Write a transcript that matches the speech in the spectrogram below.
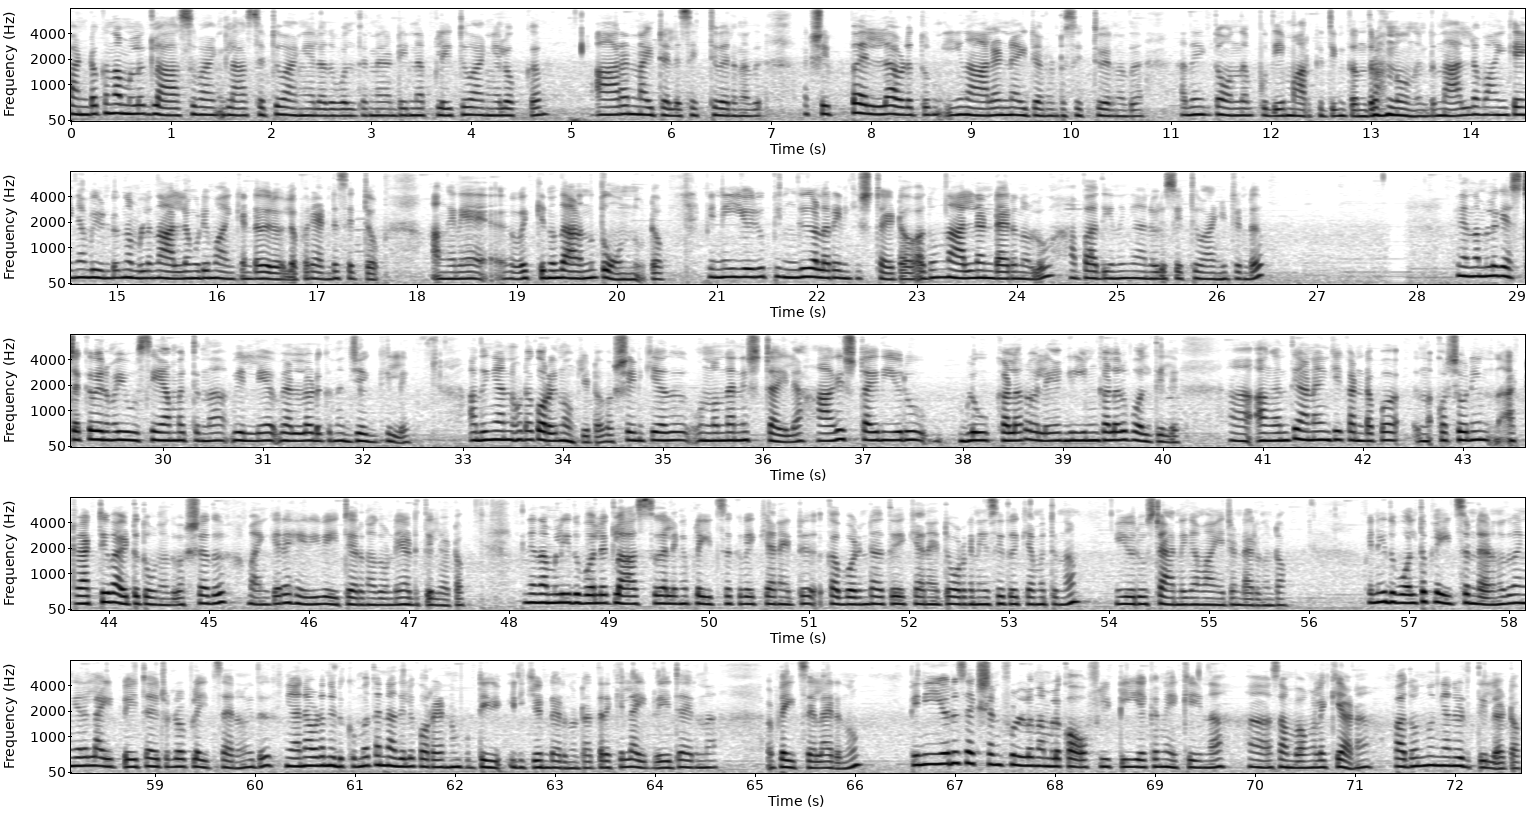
പണ്ടൊക്കെ നമ്മൾ ഗ്ലാസ് വാങ്ങി ഗ്ലാസ് സെറ്റ് വാങ്ങിയാലും അതുപോലെ തന്നെ ഡിന്നർ പ്ലേറ്റ് വാങ്ങിയാലും ഒക്കെ ആറെണ്ണമായിട്ടല്ലേ സെറ്റ് വരുന്നത്. പക്ഷെ ഇപ്പോൾ എല്ലായിടത്തും ഈ നാലെണ്ണമായിട്ടാണ് കേട്ടോ സെറ്റ് വരുന്നത്. അതെനിക്ക് തോന്നുന്നത് പുതിയ മാർക്കറ്റിംഗ് തന്ത്രം എന്ന് തോന്നുന്നുണ്ട്. നാലെണ്ണം വാങ്ങിക്കഴിഞ്ഞാൽ വീണ്ടും നമ്മൾ നാലെണ്ണം കൂടി വാങ്ങിക്കേണ്ടി വരുമല്ലോ. അപ്പോൾ രണ്ട് സെറ്റോ അങ്ങനെ വെക്കുന്നതാണെന്ന് തോന്നുന്നു കേട്ടോ. പിന്നെ ഈ ഒരു പിങ്ക് കളർ എനിക്ക് അതും നാലെണ്ണം ഉണ്ടായിരുന്നുള്ളൂ. അപ്പോൾ അതിൽ നിന്ന് ഞാനൊരു സെറ്റ് വാങ്ങിയിട്ടുണ്ട്. പിന്നെ നമ്മൾ ഗസ്റ്റൊക്കെ വരുമ്പോൾ യൂസ് ചെയ്യാൻ പറ്റുന്ന വലിയ വെള്ളം എടുക്കുന്ന ജഗ്ഗില്ലേ അത് ഞാൻ ഇവിടെ കുറേ നോക്കിയിട്ടോ. പക്ഷേ എനിക്ക് അത് ഒന്നും തന്നെ ഇഷ്ടമായില്ല ആകെ ഇഷ്ടമായത് ഈ ഒരു ബ്ലൂ കളറോ അല്ലെങ്കിൽ ഗ്രീൻ കളർ പോലത്തെ ഇല്ലേ അങ്ങനത്തെയാണ് എനിക്ക് കണ്ടപ്പോൾ കുറച്ചുകൂടി അട്രാക്റ്റീവ് ആയിട്ട് തോന്നിയത്. പക്ഷെ അത് ഭയങ്കര ഹെവി വെയിറ്റ് ആയിരുന്നു അതുകൊണ്ട് ഞാൻ എടുത്തില്ല കേട്ടോ. പിന്നെ നമ്മൾ ഇതുപോലെ ഗ്ലാസ് അല്ലെങ്കിൽ പ്ലേറ്റ്സ് ഒക്കെ വെക്കാനായിട്ട് കബോർഡിന്റെ അകത്ത് വെക്കാനായിട്ട് ഓർഗനൈസ് ചെയ്ത് വെക്കാൻ പറ്റുന്ന ഈ ഒരു സ്റ്റാൻഡ് ഞാൻ വാങ്ങിയിട്ടുണ്ടായിരുന്നു കേട്ടോ. പിന്നെ ഇതുപോലത്തെ പ്ലേറ്റ്സ് ഉണ്ടായിരുന്നു. ഇത് ഭയങ്കര ലൈറ്റ് വെയിറ്റ് ആയിട്ടുള്ള പ്ലേറ്റ്സ് ആയിരുന്നു. ഇത് ഞാൻ അവിടെ നിന്ന് എടുക്കുമ്പോൾ തന്നെ അതിൽ കുറേ എണ്ണം പൊട്ടി ഇരിക്കുന്നുണ്ടായിരുന്നു കേട്ടോ അത്രയ്ക്ക് ലൈറ്റ് വെയിറ്റ് ആയിരുന്ന പ്ലേറ്റ്സുകളായിരുന്നു പിന്നെ ഈ ഒരു സെക്ഷൻ ഫുള്ള് നമ്മൾ കോഫി ടീ ഒക്കെ മേക്ക് ചെയ്യുന്ന സംഭവങ്ങളൊക്കെയാണ്. അപ്പോൾ അതൊന്നും ഞാൻ എടുത്തില്ല കേട്ടോ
